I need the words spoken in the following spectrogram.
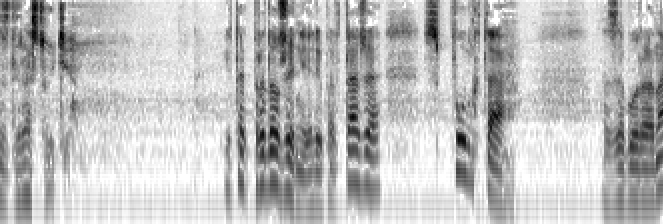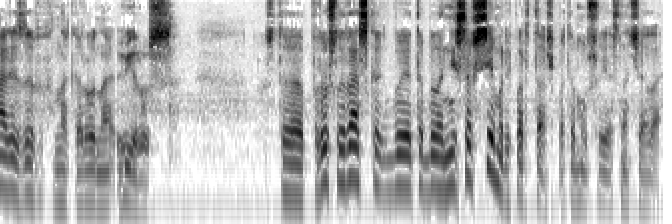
Здравствуйте. Итак, продолжение репортажа с пункта забора анализов на коронавирус. Просто в прошлый раз как бы это было не совсем репортаж, потому что я сначала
